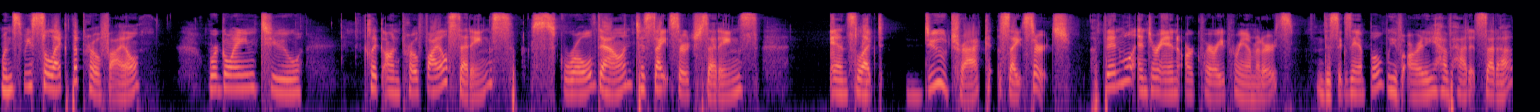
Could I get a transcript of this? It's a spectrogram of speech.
Once we select the profile, we're going to click on Profile Settings, scroll down to Site Search Settings, and select Do Track Site Search. Then we'll enter in our query parameters. In this example, we've already have had it set up.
